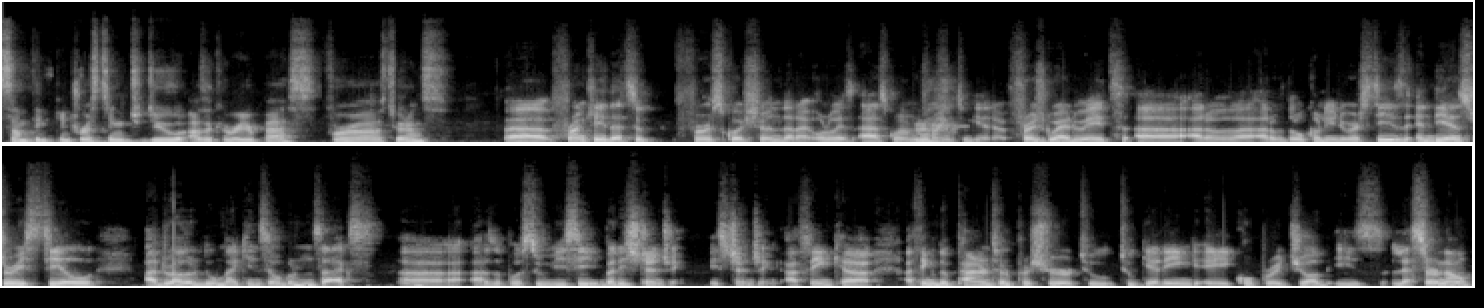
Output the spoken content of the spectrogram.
something interesting to do as a career path for uh, students? Uh, frankly, that's the first question that I always ask when I'm trying to get a fresh graduate uh, out of uh, out of the local universities, and the answer is still I'd rather do McKinsey or Goldman Sachs uh, as opposed to VC, but it's changing. It's changing. I think uh, I think the parental pressure to to getting a corporate job is lesser now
